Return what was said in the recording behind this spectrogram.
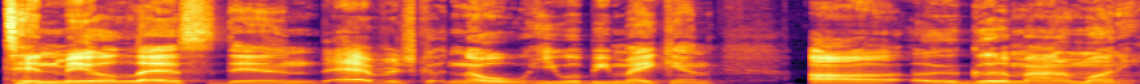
ten mil less than the average. No, he would be making uh, a good amount of money.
